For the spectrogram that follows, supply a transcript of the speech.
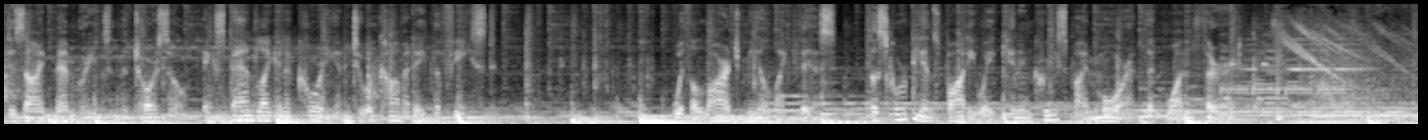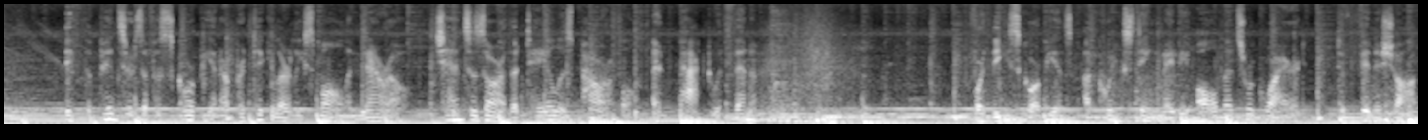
designed membranes in the torso expand like an accordion to accommodate the feast. With a large meal like this, the scorpion's body weight can increase by more than one-third If the pincers of a scorpion are particularly small and narrow, chances are the tail is powerful and packed with venom. For these scorpions, a quick sting may be all that's required to finish off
